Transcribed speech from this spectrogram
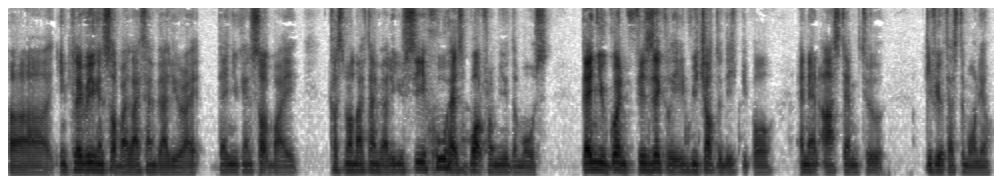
uh in Klaviyo you can sort by lifetime value, right? Then you can sort by customer lifetime value. You see who has bought from you the most. Then you go and physically reach out to these people and then ask them to give you a testimonial.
